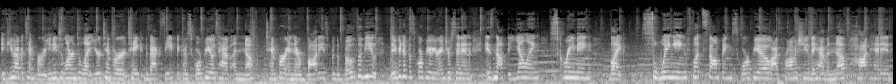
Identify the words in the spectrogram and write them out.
if you have a temper, you need to learn to let your temper take the back seat because Scorpios have enough temper in their bodies for the both of you. Even if the Scorpio you're interested in is not the yelling, screaming, like swinging, foot stomping Scorpio, I promise you they have enough hot-headed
